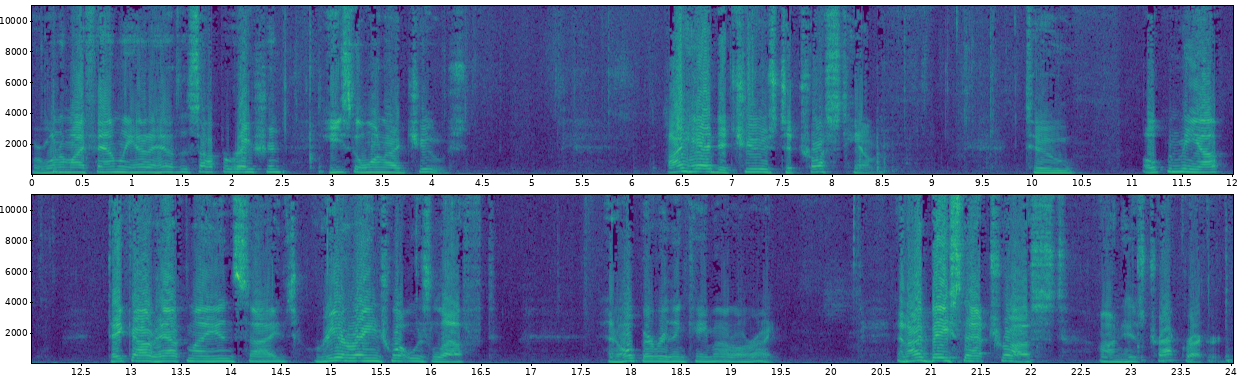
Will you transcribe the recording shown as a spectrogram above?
or one of my family had to have this operation, he's the one I'd choose. I had to choose to trust him to open me up take out half my insides, rearrange what was left, and hope everything came out all right. And I based that trust on his track record.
